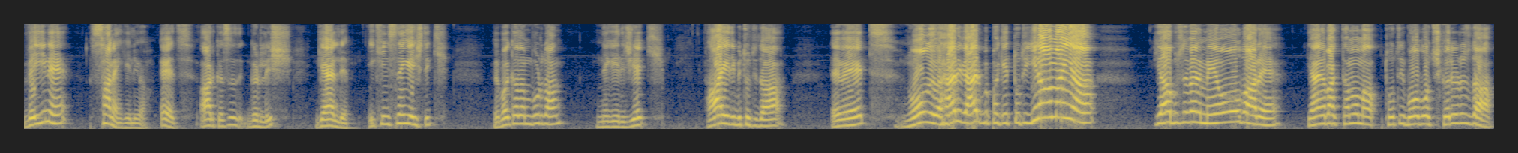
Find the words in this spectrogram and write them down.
ve yine Sane geliyor. Evet arkası Grealish geldi. İkincisine geçtik. Ve bakalım buradan ne gelecek. Haydi bir Totti daha. Evet. Ne oluyor? Her her bir paket Totti. Yine Almanya. Ya bu sefer MO ol bari. Yani bak tamam Totti bol bol çıkarıyoruz da.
